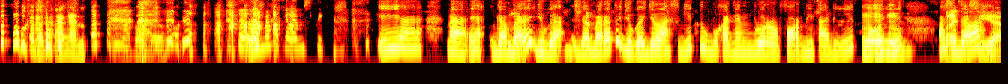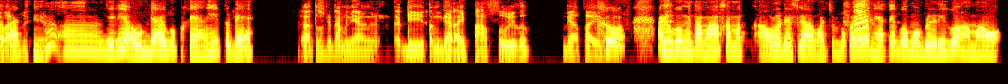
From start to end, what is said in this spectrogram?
Bukan pakai tangan. Manual. Lemnya pakai lem stick. iya nah ya gambarnya juga gambarnya tuh juga jelas gitu bukan yang blur 4D tadi itu jadi Mm-mm. ah sudahlah ya gitu kan. Mm-mm. jadi ya udah gue pakai yang itu deh Eh, terus vitamin yang ditenggarai palsu itu diapain? gue aduh gue minta maaf sama Allah dan segala macam pokoknya niatnya gue mau beli gue nggak mau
